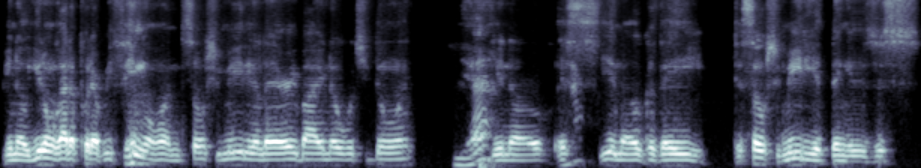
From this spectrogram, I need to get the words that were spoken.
you know, you don't got to put everything on social media and let everybody know what you're doing. Yeah. You know, it's you know because they the social media thing is just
